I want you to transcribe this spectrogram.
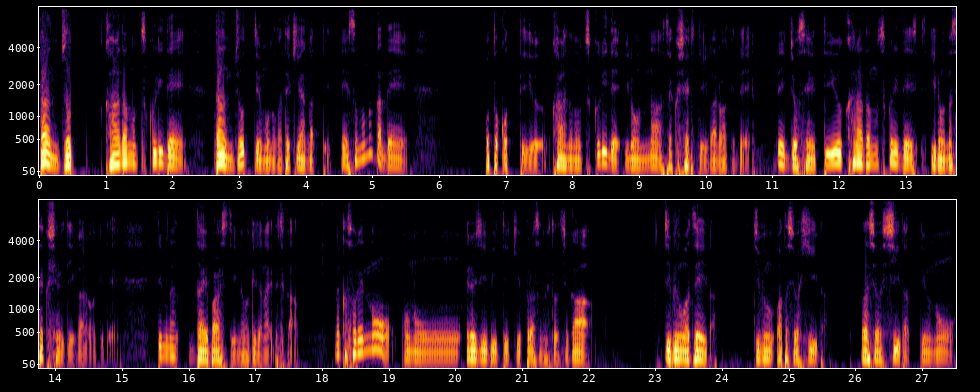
男女、体の作りで男女っていうものが出来上がっていって、その中で、男っていう体の作りでいろんなセクシャリティがあるわけで、で、女性っていう体の作りでいろんなセクシャリティがあるわけで、でみんなダイバーシティなわけじゃないですか。なんかそれの、この LGBTQ+ プラスの人たちが、自分はイだ。自分、私はヒーだ。私は C だっていうのを、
